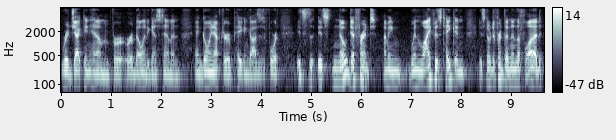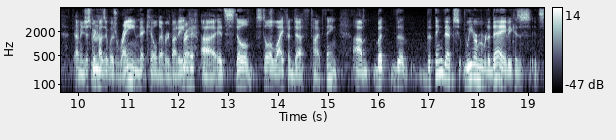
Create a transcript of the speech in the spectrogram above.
rejecting Him, for rebelling against Him, and and going after pagan gods and so forth. It's it's no different. I mean, when life is taken, it's no different than in the flood. I mean, just because it was rain that killed everybody, Right. uh, it's still still a life and death type thing. Um, but the the thing that we remember today, because it's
